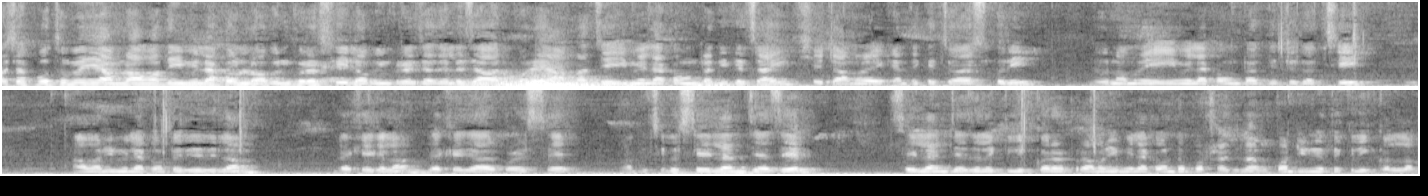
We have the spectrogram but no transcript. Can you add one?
আচ্ছা প্রথমেই আমরা আমাদের ইমেল অ্যাকাউন্ট লগ ইন করেছি। লগ ইন করে জাজেলে যাওয়ার পরে আমরা যে ইমেল অ্যাকাউন্টটা দিতে চাই, সেটা আমরা এখান থেকে চয়েস করি। ধরুন আমরা এই ইমেল অ্যাকাউন্টটা দিতে যাচ্ছি। আমার ইমেল অ্যাকাউন্টটা দিয়ে দিলাম। দেখে গেলাম। দেখে যাওয়ার পরে সে, আমাদের ছিল সেল অ্যান্ড জ্যাজেল সেল অ্যান্ড জ্যাজেলে ক্লিক করার পর আমার ইমেল অ্যাকাউন্টটা বসা দিলাম। কন্টিনিউতে ক্লিক করলাম।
